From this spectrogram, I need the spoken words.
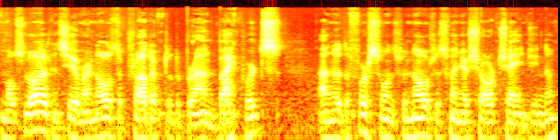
most loyal consumer knows the product or the brand backwards, and are the first ones to notice when you're shortchanging them.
